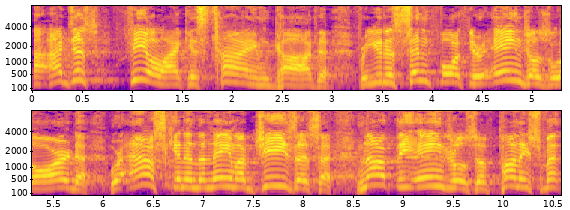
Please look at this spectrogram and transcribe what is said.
I, just feel like it's time, God, for you to send forth your angels, Lord. We're asking in the name of Jesus, not the angels of punishment,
